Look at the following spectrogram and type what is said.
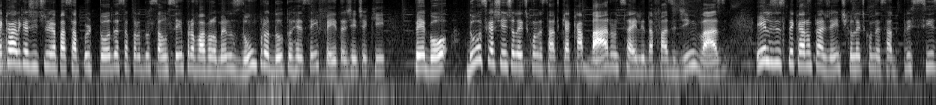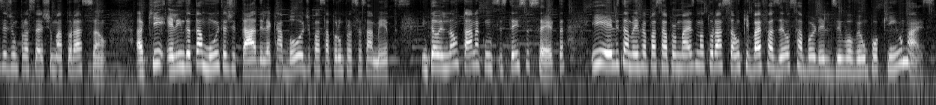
É claro que a gente não ia passar por toda essa produção sem provar pelo menos um produto recém-feito. A gente aqui pegou duas caixinhas de leite condensado que acabaram de sair da fase de invase e eles explicaram pra gente que o leite condensado precisa de um processo de maturação. Aqui ele ainda está muito agitado, ele acabou de passar por um processamento, então ele não está na consistência certa e ele também vai passar por mais maturação que vai fazer o sabor dele desenvolver um pouquinho mais.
